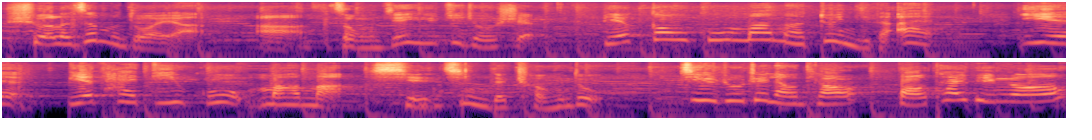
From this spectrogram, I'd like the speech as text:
说了这么多呀，啊，总结一句就是：别高估妈妈对你的爱，也别太低估妈妈嫌弃你的程度。记住这两条，保太平哦。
